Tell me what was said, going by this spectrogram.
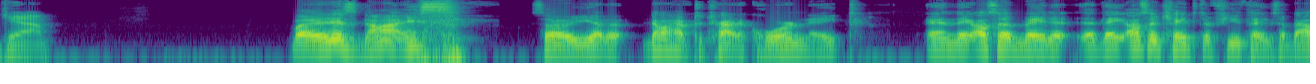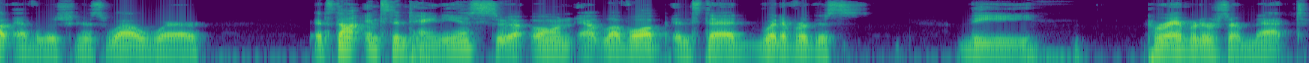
Yeah. but it is nice so you don't have to try to coordinate and they also made it they also changed a few things about evolution as well where it's not instantaneous on at level up instead whatever this the parameters are met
